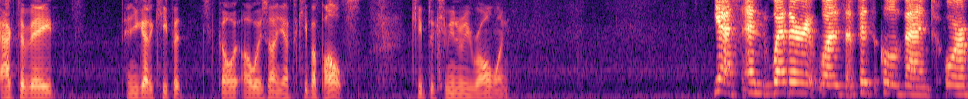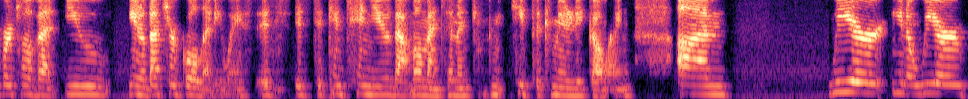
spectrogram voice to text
activate and you got to keep it go, always on. You have to keep a pulse, keep the community rolling. Yes, and whether it was a physical event or a virtual event, you you know that's your goal anyways is is to continue that momentum and keep the community going. Um, we are you know we are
